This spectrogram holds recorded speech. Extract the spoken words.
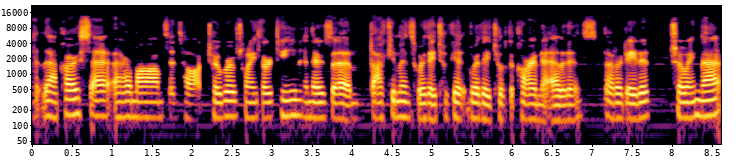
That car sat at her mom's until October of 2013, and there's um, documents where they took it, where they took the car into evidence that are dated, showing that.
